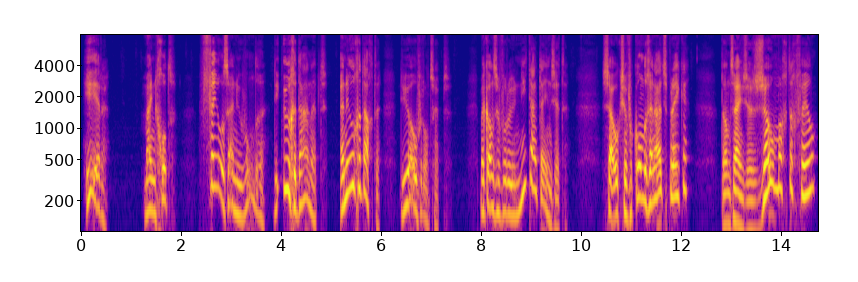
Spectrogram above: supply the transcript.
Heere, mijn God, veel zijn uw wonderen die u gedaan hebt en uw gedachten die u over ons hebt. Men kan ze voor u niet uiteenzetten. Zou ik ze verkondigen en uitspreken, dan zijn ze zo machtig veel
